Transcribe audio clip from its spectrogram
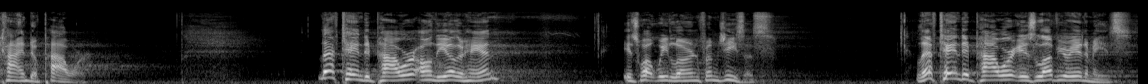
kind of power. Left handed power, on the other hand, is what we learn from Jesus. Left handed power is love your enemies.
